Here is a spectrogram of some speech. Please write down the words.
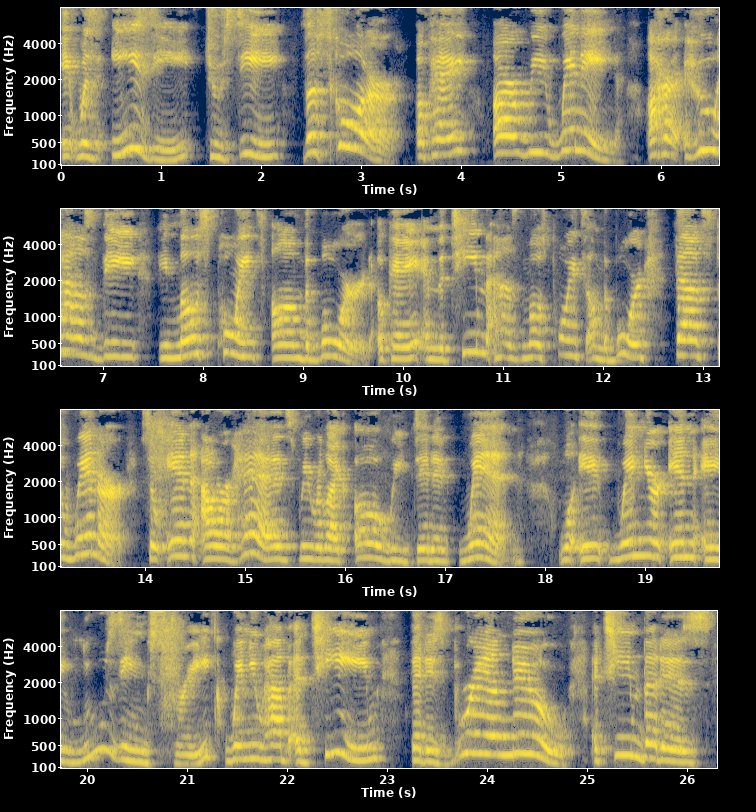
it was easy to see the score, okay? Are we winning? Are who has the the most points on the board, okay? And the team that has the most points on the board, that's the winner. So in our heads, we were like, "Oh, we didn't win." Well, it, when you're in a losing streak, when you have a team that is brand new, a team that is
